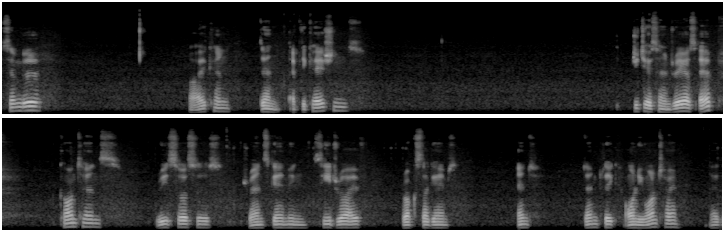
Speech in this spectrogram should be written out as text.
symbol. Icon, then Applications, GTA San Andreas app, Contents, Resources, Trans Gaming, C Drive, Rockstar Games and then click only one time at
